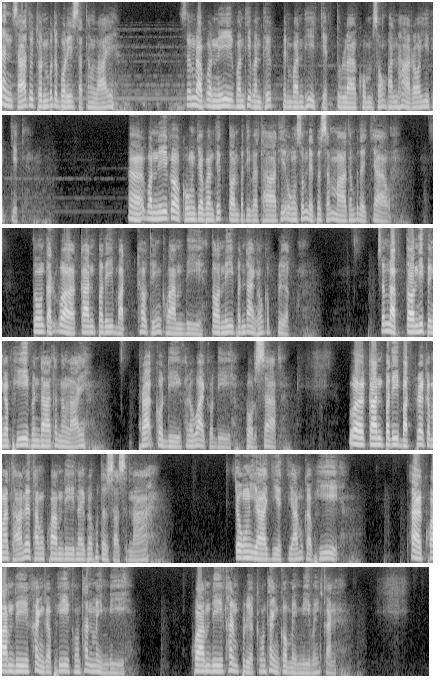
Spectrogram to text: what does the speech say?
ท่านสาธุชนพุทธบริษัททั้งหลายสำหรับวันนี้วันที่บันทึกเป็นวันที่ 7 ตุลาคม 2527อ่าวันนี้ก็คงจะบันทึกตอนปฏิปทาที่องค์สมเด็จพระสัมมาสัมพุทธเจ้าทรงตรัสว่าการปฏิบัติเข้าถึงความดี ตอนนี้เป็นด้านของกระเปลือกสำหรับตอนที่เป็นกระพีบรรดาท่านทั้งหลาย พระก็ดีคารวะก็ดี โปรดทราบ ว่าการปฏิบัติพระกรรมฐานและทำความดีในพระพุทธศาสนา จงอย่าเหยียดยามกับพี่ ถ้าความดีขั้นกับพี่ของท่านไม่มี ความดีขั้นเปลือกของท่านก็ไม่มีเหมือนกัน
